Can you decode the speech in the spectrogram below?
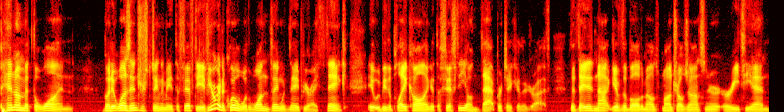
pin them at the one. But it was interesting to me at the 50. If you were going to quibble with one thing with Napier, I think it would be the play calling at the 50 on that particular drive. That they did not give the ball to Mel- Montrell Johnson or, or ETN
